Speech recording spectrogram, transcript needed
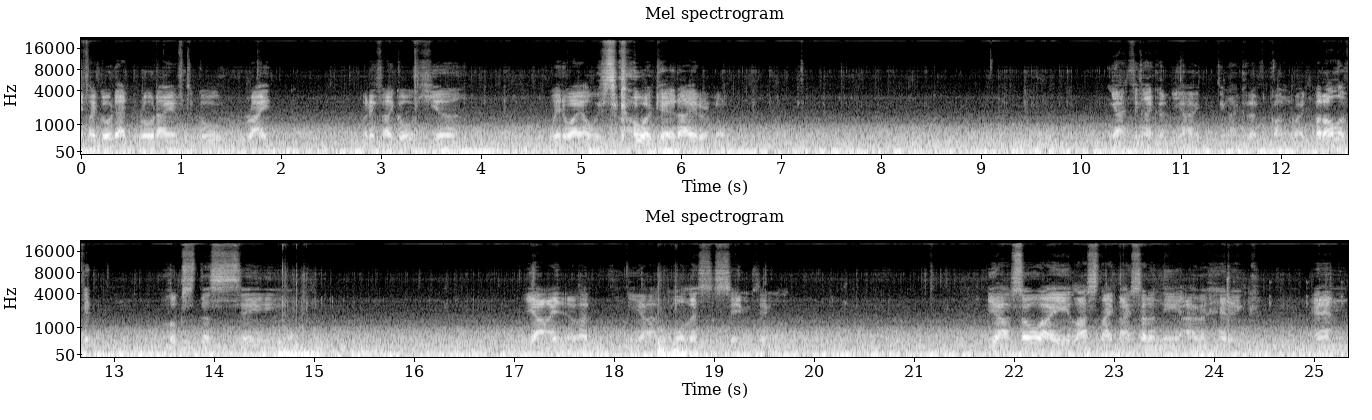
If I go that road, I have to go right. But if I go here, where do I always go again? I don't know. Yeah, I think I could. Yeah, I think I could have gone right. But all of it looks the same. Yeah, I. But yeah, more or less the same thing. Yeah, so I last night I suddenly I have a headache, and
